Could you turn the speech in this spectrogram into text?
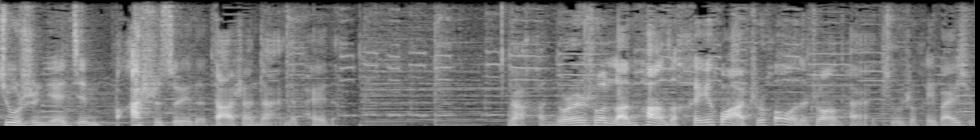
就是年近八十岁的大山奶奶配的。那很多人说蓝胖子黑化之后的状态就是黑白熊，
